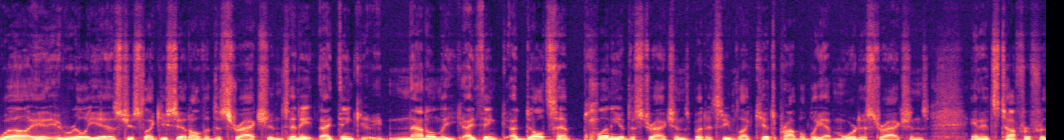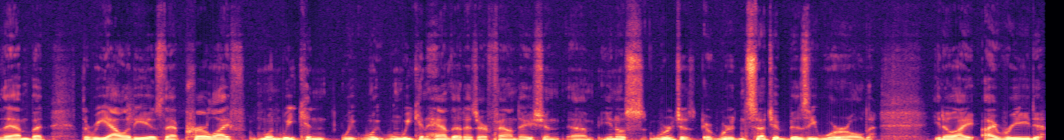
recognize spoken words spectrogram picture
Well, it, it really is. Just like you said, all the distractions, and it, I think not only I think adults have plenty of distractions, but it seems like kids probably have more distractions, and it's tougher for them. But the reality is that prayer life, when we can, we, we when we can have that as our foundation, um, you know, we're just we're in such a busy world. You know, I I read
